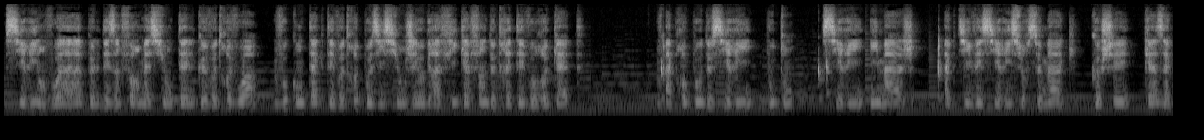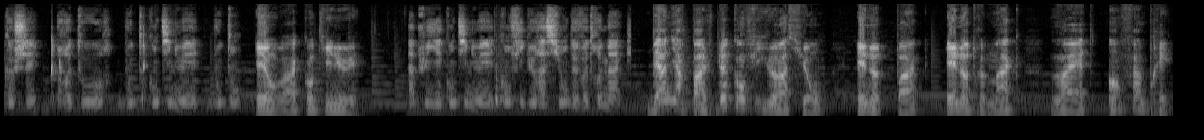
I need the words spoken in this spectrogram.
Siri envoie à Apple des informations telles que votre voix, vos contacts et votre position géographique afin de traiter vos requêtes. À propos de Siri, bouton. Siri, image. Activer Siri sur ce Mac, cocher, case à cocher. Retour, bouton continuer, bouton. Et on va continuer. Appuyez continuer, configuration de votre Mac. Dernière page de configuration et notre pack et notre Mac va être enfin prêt.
